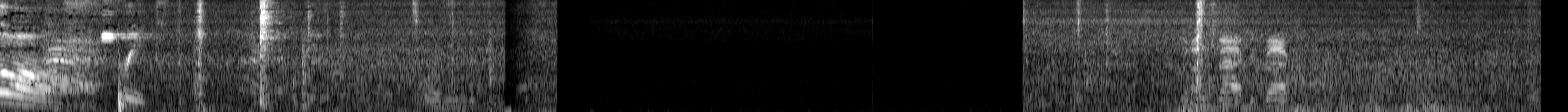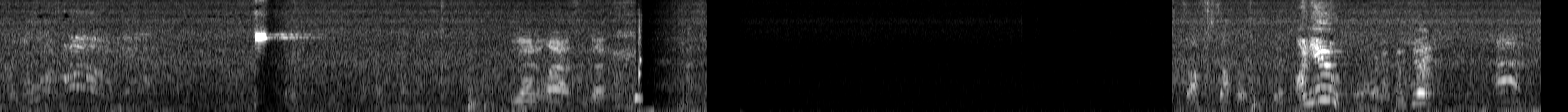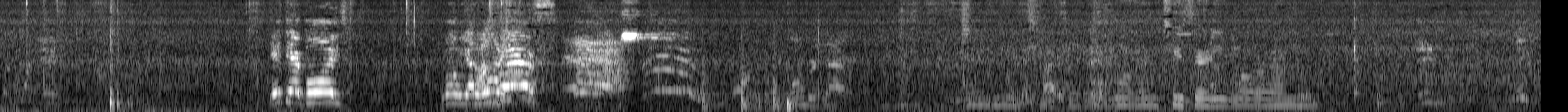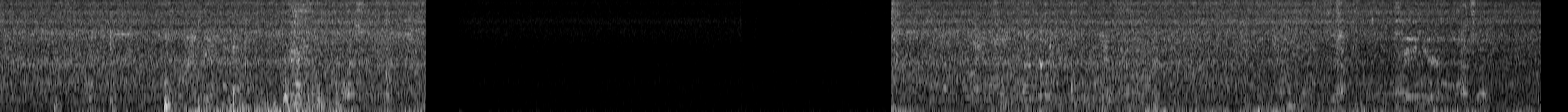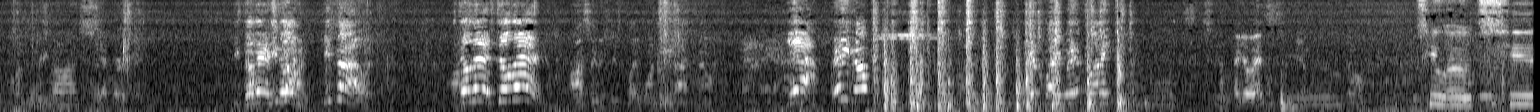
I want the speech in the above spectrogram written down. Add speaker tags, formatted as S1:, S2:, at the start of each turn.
S1: Oh, freak.
S2: He's back, he's back. Who had it last? Is that?
S3: Stop, stop it. Yep. On you! Come to it. Get there, boys! Come on, we gotta run it.
S2: Yeah!
S1: One, two thirty-one.
S3: Right in here. That's a one three. Yeah, perfect. Keep still there, keep still going. Keep paddling. Still there, still there. Honestly, we should just play one two back now. Yeah, there you go. Way to fight, way to fight. How you doing?
S1: Two oh two.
